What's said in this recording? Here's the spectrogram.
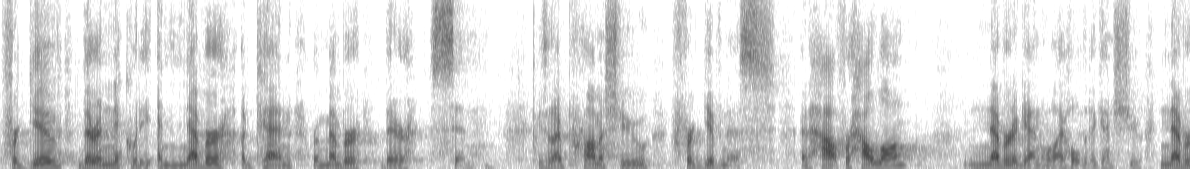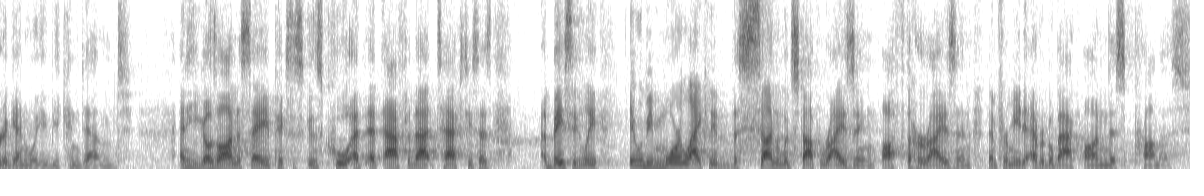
forgive their iniquity and never again remember their sin. He says, I promise you forgiveness. And how, for how long? Never again will I hold it against you. Never again will you be condemned. And he goes on to say, he picks this, this cool, at, at, after that text, he says, basically, it would be more likely that the sun would stop rising off the horizon than for me to ever go back on this promise.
